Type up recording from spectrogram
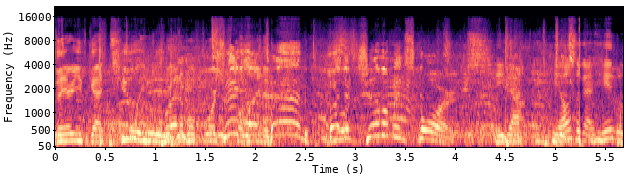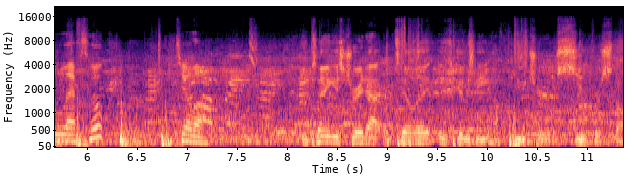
There, you've got two incredible forces Big behind him. left hand by the gentleman scores. He got. He also got hit with a left hook. Attila. I'm telling you straight out, Attila is going to be a future superstar.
